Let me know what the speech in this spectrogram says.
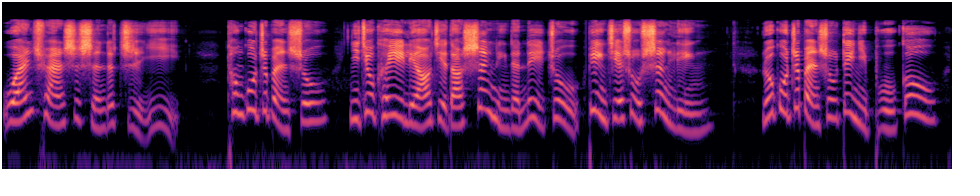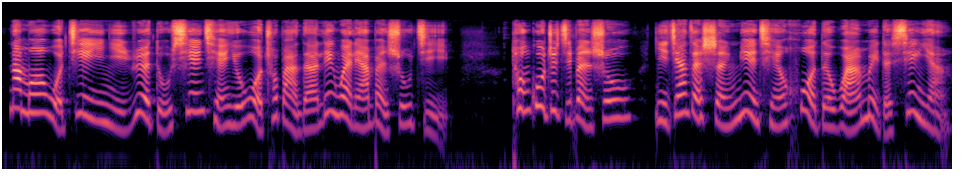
完全是神的旨意。通过这本书，你就可以了解到圣灵的内助，并接受圣灵。如果这本书对你不够，那么，我建议你阅读先前由我出版的另外两本书籍。通过这几本书，你将在神面前获得完美的信仰。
